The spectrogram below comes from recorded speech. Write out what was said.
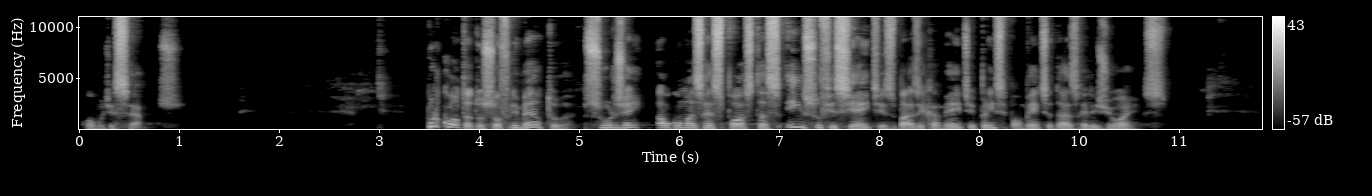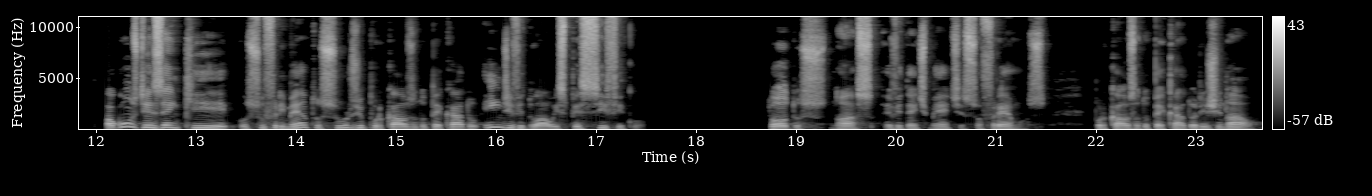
como dissemos. Por conta do sofrimento, surgem algumas respostas insuficientes, basicamente e principalmente das religiões. Alguns dizem que o sofrimento surge por causa do pecado individual específico. Todos nós, evidentemente, sofremos por causa do pecado original.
